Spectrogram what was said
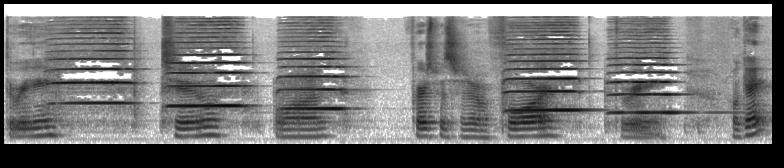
three, two, one. First position, four, three. Okay,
